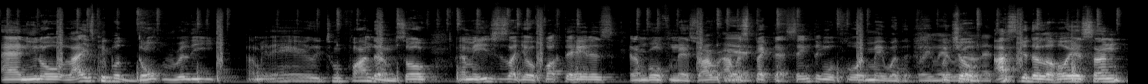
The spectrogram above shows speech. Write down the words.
And you know, a lot of these people don't really. I mean, they ain't really too fond of him. So I mean, he's just like, yo, fuck the haters, and I'm going from there. So I, I Yeah. respect that. Same thing with Floyd Mayweather. Floyd but yo. Oscar De La Hoya, son.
